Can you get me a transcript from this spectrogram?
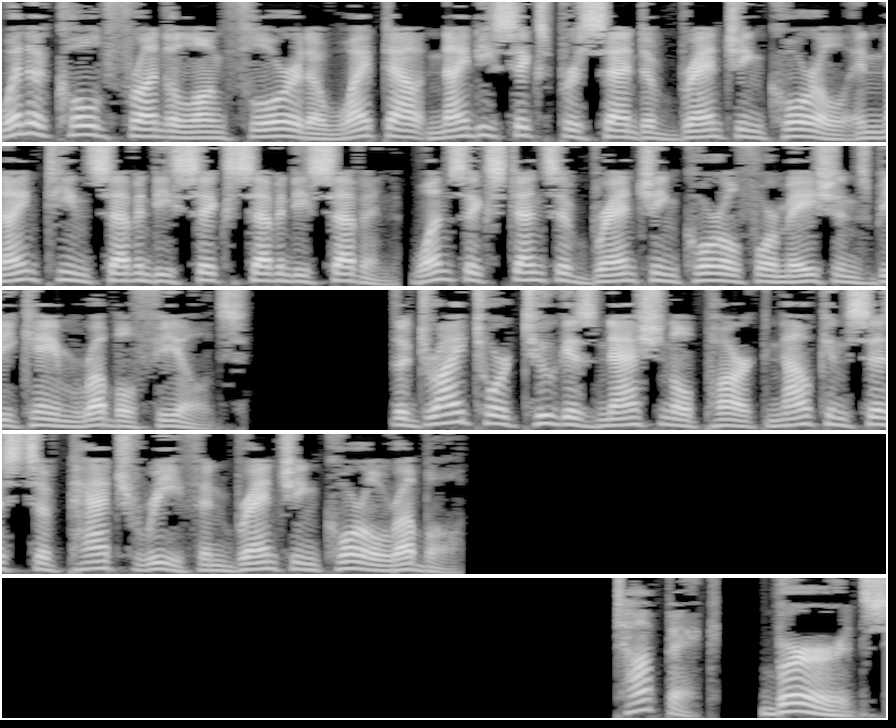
When a cold front along Florida wiped out 96% of branching coral in 1976–77, once extensive branching coral formations became rubble fields. The Dry Tortugas National Park now consists of patch reef and branching coral rubble. Birds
